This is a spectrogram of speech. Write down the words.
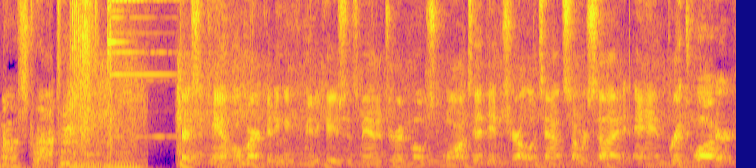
Most Wanted. Darcy Campbell, Marketing and Communications Manager at Most Wanted in Charlottetown, Summerside, and Bridgewater.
